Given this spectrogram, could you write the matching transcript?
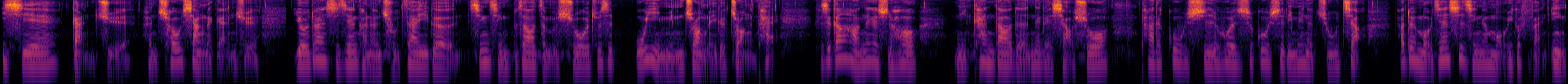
一些感觉很抽象的感觉，有一段时间可能处在一个心情不知道怎么说，就是无以名状的一个状态。可是刚好那个时候，你看到的那个小说，它的故事或者是故事里面的主角，他对某件事情的某一个反应，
